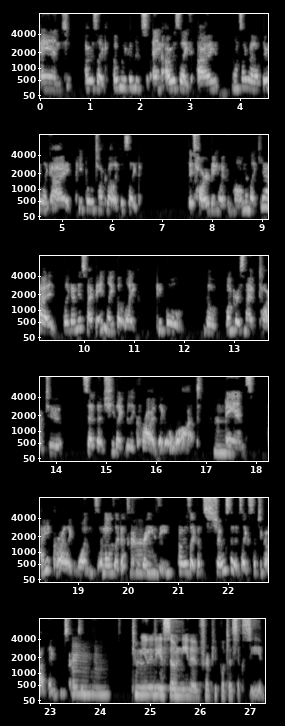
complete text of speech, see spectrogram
And I was like, oh my goodness. And I was like, I once I got up there, like I people talk about like this like it's hard being away from home and like yeah, it, like I miss my family, but like people, the one person I talked to said that she like really cried like a lot Mm. and I didn't cry like once, and I was like, that's Wow. crazy. I was like, that shows that it's like such a God thing. It's crazy. Mhm. Community is so needed for people to succeed.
